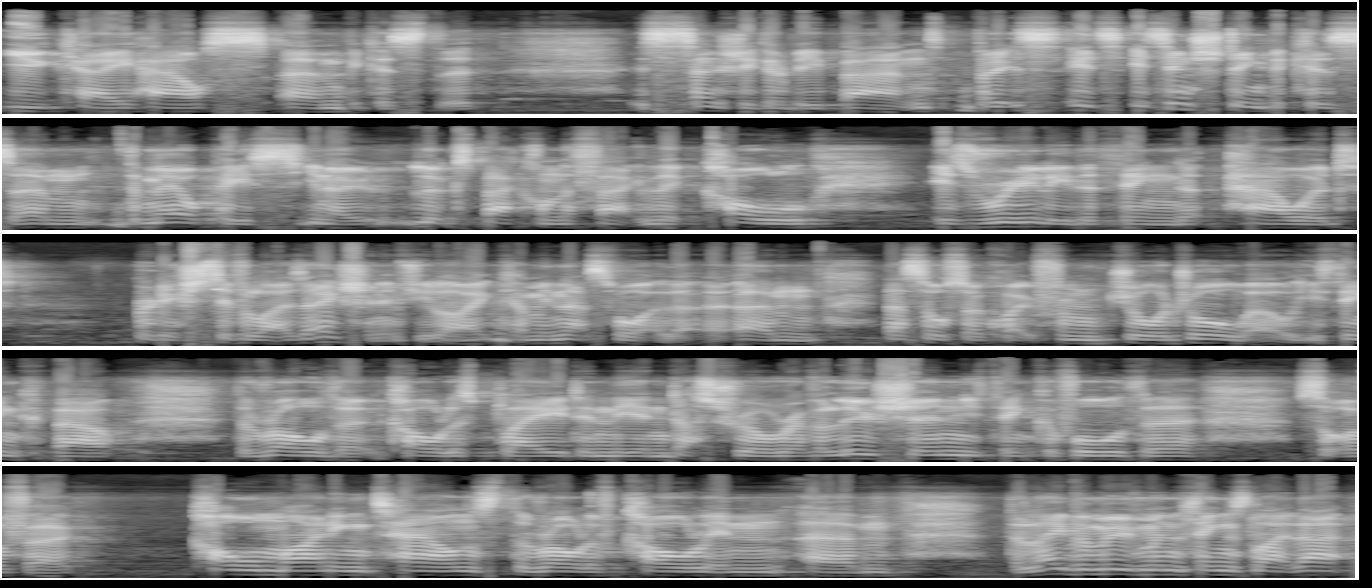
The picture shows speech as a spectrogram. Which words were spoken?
UK house um, because the, it's essentially going to be banned. But it's it's, it's interesting because um, the Mail piece, you know, looks back on the fact that coal is really the thing that powered British civilization, if you like. I mean, that's what um, that's also a quote from George Orwell. You think about the role that coal has played in the Industrial Revolution. You think of all the sort of uh, coal mining towns, the role of coal in um, the labour movement, things like that.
